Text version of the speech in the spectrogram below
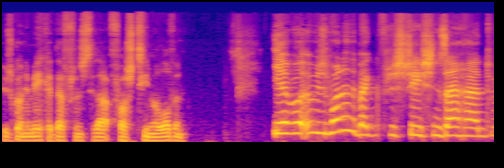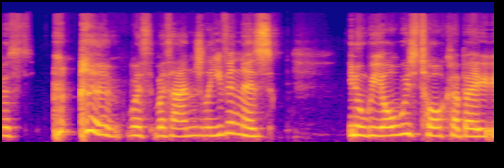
who's going to make a difference to that first team eleven. Yeah, well, it was one of the big frustrations I had with with with Ange leaving is, you know, we always talk about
